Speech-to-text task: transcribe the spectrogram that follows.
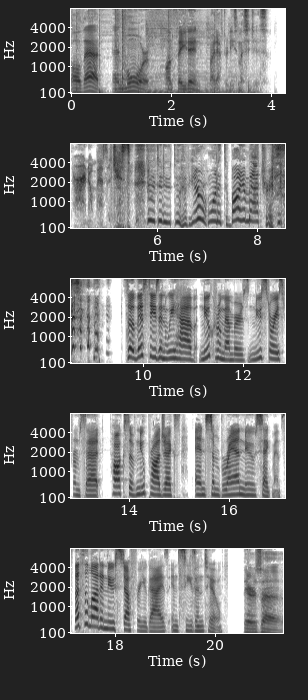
All that and more on Fade In right after these messages. There are no messages. Do, do, do, do. Have you ever wanted to buy a mattress? So this season we have new crew members, new stories from set, talks of new projects, and some brand new segments. That's a lot of new stuff for you guys in season two. there's uh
